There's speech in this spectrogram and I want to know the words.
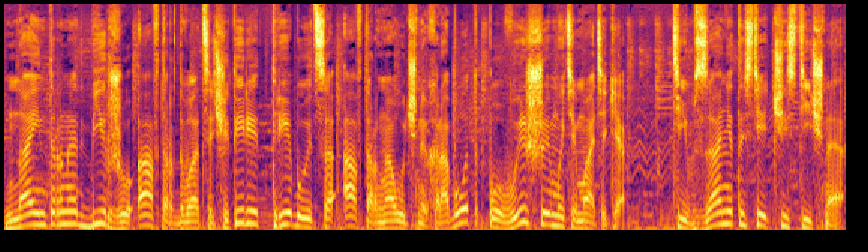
На интернет-биржу «Автор-24» требуется автор научных работ по высшей математике. Тип занятости частичная.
